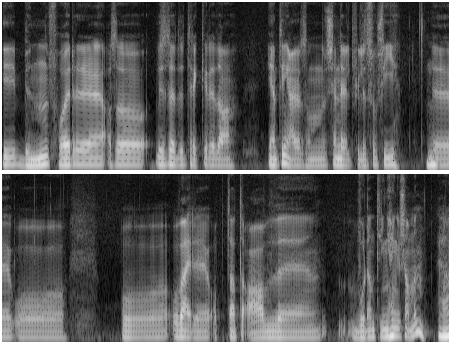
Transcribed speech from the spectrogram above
i bunnen for eh, Altså, hvis du trekker det da Én ting er jo sånn generelt filosofi. eh, og, og å være opptatt av eh, hvordan ting henger sammen. Ja.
